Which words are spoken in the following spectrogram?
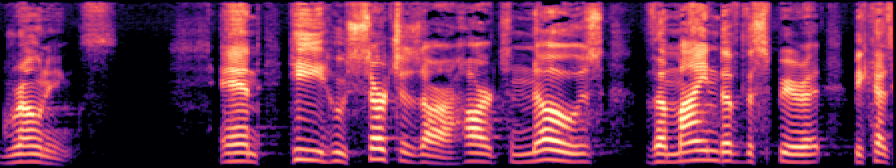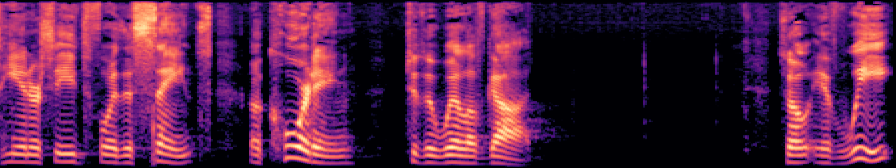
groanings. And He who searches our hearts knows the mind of the Spirit because he intercedes for the saints according to the will of God. So if we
